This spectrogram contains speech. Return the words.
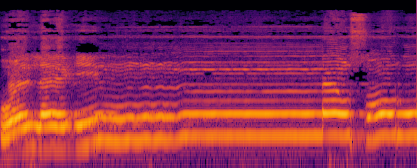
ولئن نصروهم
